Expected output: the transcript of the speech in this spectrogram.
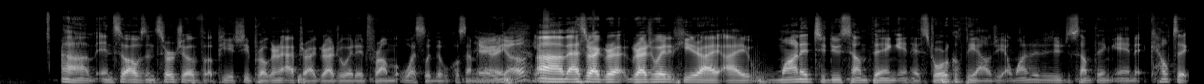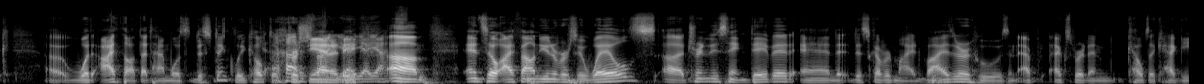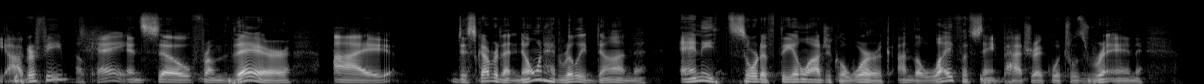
Um, and so I was in search of a PhD program after I graduated from Wesley Biblical Seminary. There you go. Um, after I gra- graduated here, I, I wanted to do something in historical theology. I wanted to do something in Celtic, uh, what I thought that time was distinctly Celtic That's right. Christianity. Yeah, yeah, yeah. Um, and so I found University of Wales, uh, Trinity St. David, and discovered my advisor, who was an ep- expert in Celtic hagiography. Okay. And so from there, I discovered that no one had really done any sort of theological work on the life of St. Patrick, which was written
